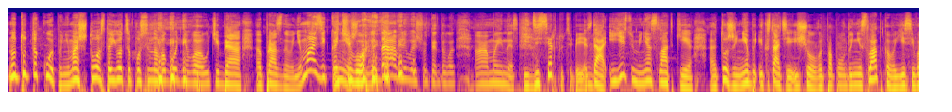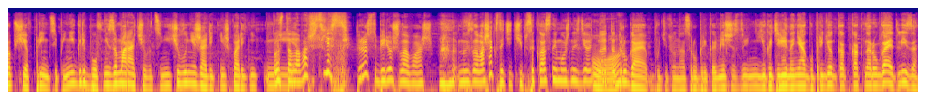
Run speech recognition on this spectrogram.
Ну, тут такой, понимаешь, что остается после новогоднего у тебя э, празднования? Мазик, конечно, выдавливаешь вот это вот а, майонез. И десерт у тебя есть. Да, и есть у меня сладкие э, тоже не... И, кстати, еще вот по поводу не сладкого, если вообще, в принципе, ни грибов, не заморачиваться, ничего не жарить, не шкварить, ни, Просто ни- лаваш съесть. Просто берешь лаваш. Ну, из лаваша, кстати, чипсы классные можно сделать, но это другая будет у нас рубрика. Мне сейчас Екатерина Нягу придет, как, как наругает. Лиза,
